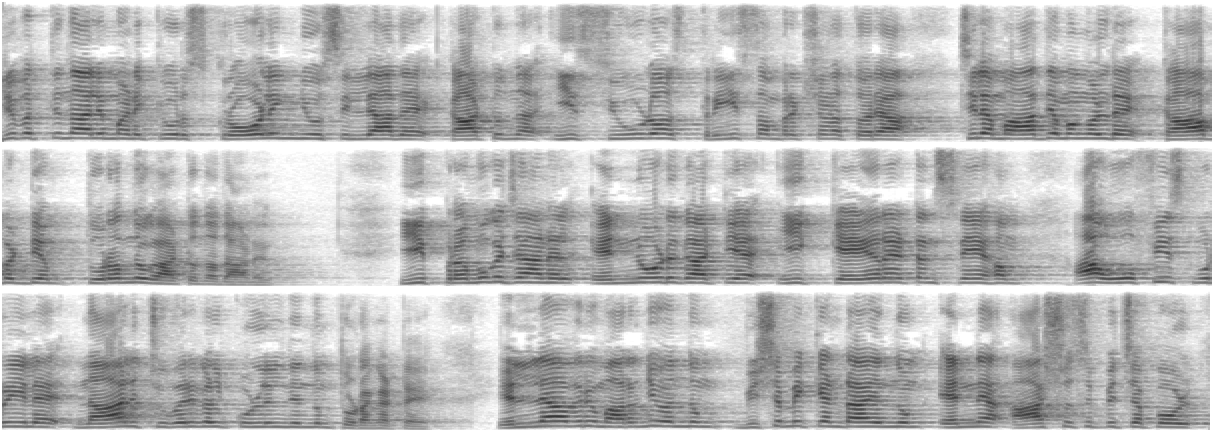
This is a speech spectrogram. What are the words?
ഇരുപത്തിനാല് മണിക്കൂർ സ്ക്രോളിംഗ് ന്യൂസ് ഇല്ലാതെ കാട്ടുന്ന ഈ സ്യൂഡോ സ്ത്രീ സംരക്ഷണ ത്വര ചില മാധ്യമങ്ങളുടെ കാപഡ്യം തുറന്നു കാട്ടുന്നതാണ്. ഈ പ്രമുഖ ചാനൽ എന്നോട് കാട്ടിയ ഈ കെയറേട്ടൻ സ്നേഹം ആ ഓഫീസ് മുറിയിലെ നാല് ചുവരുകൾക്കുള്ളിൽ നിന്നും തുടങ്ങട്ടെ. എല്ലാവരും അറിഞ്ഞുവെന്നും വിഷമിക്കണ്ട എന്നും എന്നെ ആശ്വസിപ്പിച്ചപ്പോൾ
